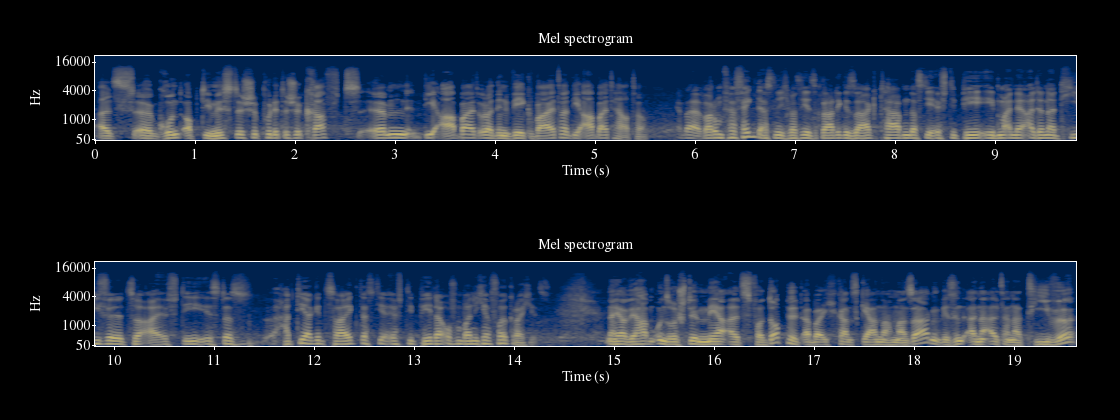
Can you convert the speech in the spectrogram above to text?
als äh, grundoptimistische politische Kraft ähm, die Arbeit oder den Weg weiter, die Arbeit härter. Aber warum verfängt das nicht, was Sie jetzt gerade gesagt haben, dass die FDP eben eine Alternative zur AfD ist? Das hat ja gezeigt, dass die FDP da offenbar nicht erfolgreich ist. Naja, wir haben unsere Stimmen mehr als verdoppelt, aber ich kann es gern noch mal sagen. Wir sind eine Alternative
